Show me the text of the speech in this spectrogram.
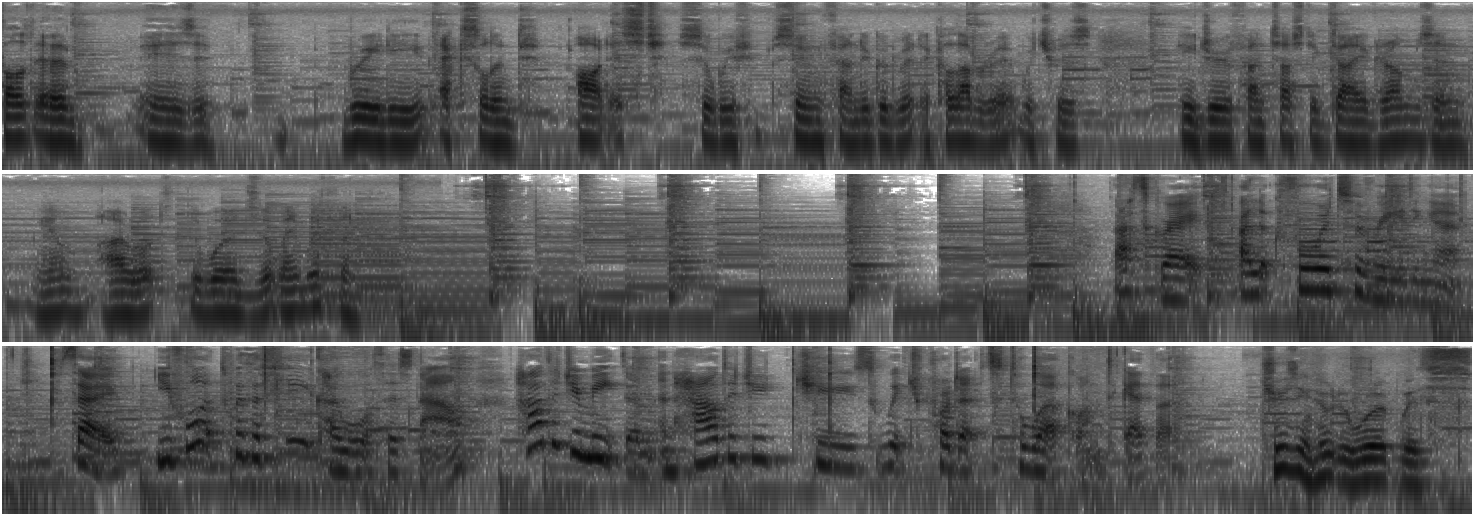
Walter is a really excellent artist, so we soon found a good way to collaborate, which was he drew fantastic diagrams and you know I wrote the words that went with them. Great. I look forward to reading it. So, you've worked with a few co authors now. How did you meet them and how did you choose which projects to work on together? Choosing who to work with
